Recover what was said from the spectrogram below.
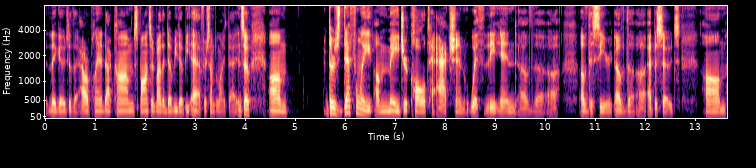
they go to the ourplanet.com sponsored by the WWF or something like that. And so um there's definitely a major call to action with the end of the uh, of the series of the uh, episodes. Um,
